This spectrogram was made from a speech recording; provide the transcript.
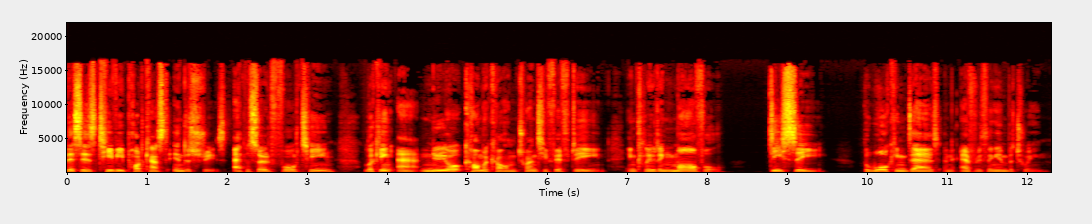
This is TV Podcast Industries, episode 14, looking at New York Comic Con 2015, including Marvel, DC, The Walking Dead, and everything in between.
